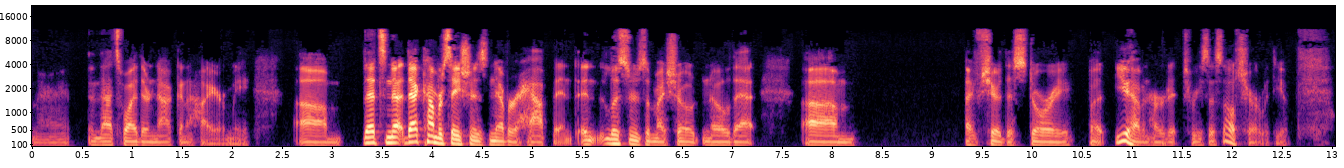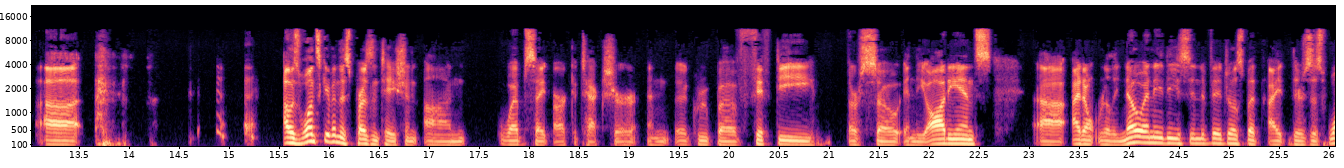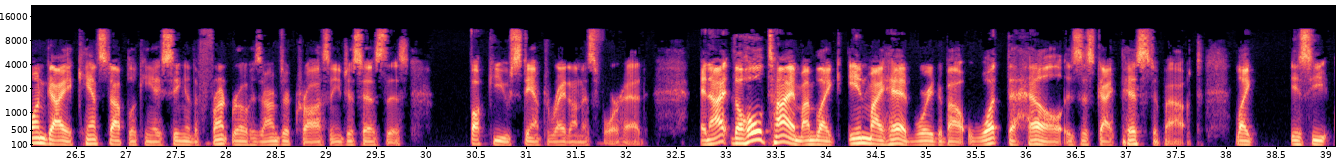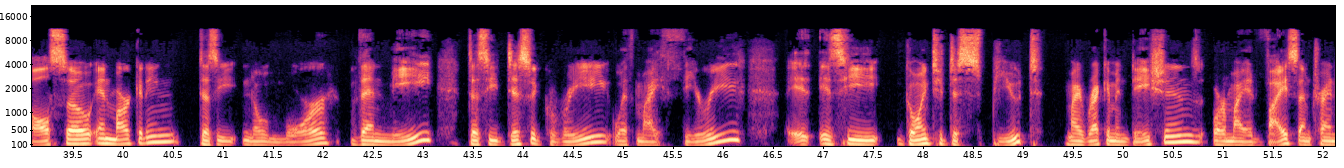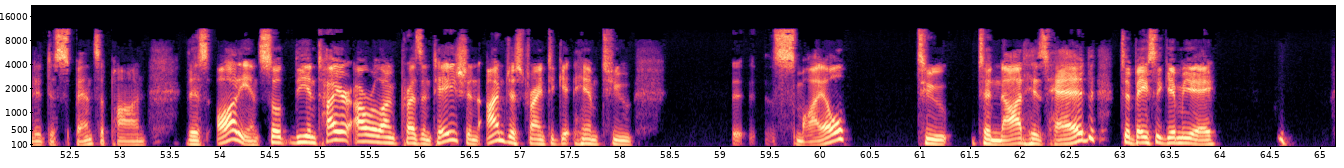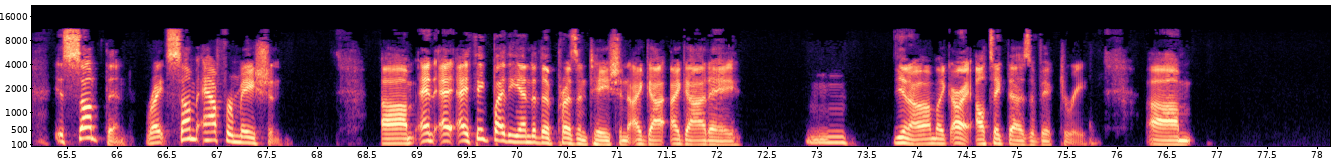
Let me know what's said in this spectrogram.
All right and that's why they're not going to hire me. Um that's not that conversation has never happened. And listeners of my show know that um i've shared this story but you haven't heard it teresa so i'll share it with you uh i was once given this presentation on website architecture and a group of 50 or so in the audience uh, I don't really know any of these individuals, but I, there's this one guy I can't stop looking. I see him in the front row. His arms are crossed, and he just has this "fuck you" stamped right on his forehead. And I, the whole time, I'm like in my head, worried about what the hell is this guy pissed about? Like, is he also in marketing? Does he know more than me? Does he disagree with my theory? Is, is he going to dispute my recommendations or my advice I'm trying to dispense upon this audience. So the entire hour long presentation, I'm just trying to get him to uh, smile, to to nod his head, to basically give me a is something, right? Some affirmation. Um, and I, I, think by the end of the presentation, I got I got a, mm, you know, I'm like, all right, I'll take that as a victory. Um,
